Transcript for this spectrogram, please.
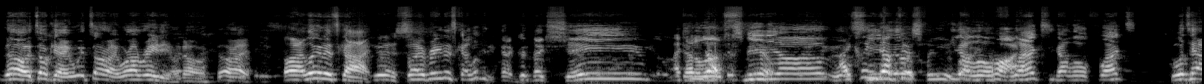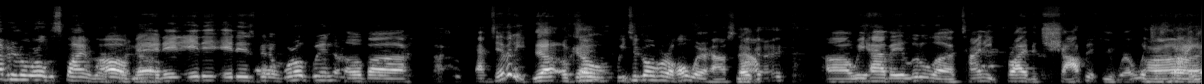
No, it's okay. It's all right. We're on radio. No, all right. All right, look at this guy. Look at. So I bring this guy. Look at him. Got a good, nice shave. I Got a little up just for you. medium. I cleaned up just for you. You got a little on. flex. You got a little flex. So what's happening in the world of spine work? Oh right man, it, it it has been a whirlwind of uh activity. Yeah. Okay. So we took over a whole warehouse now. okay. Uh, we have a little uh, tiny private shop, if you will, which is all nice.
